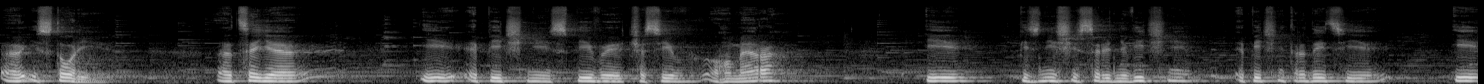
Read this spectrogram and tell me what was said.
е, історії. Е, Це є і епічні співи часів Гомера, і пізніші середньовічні епічні традиції, і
